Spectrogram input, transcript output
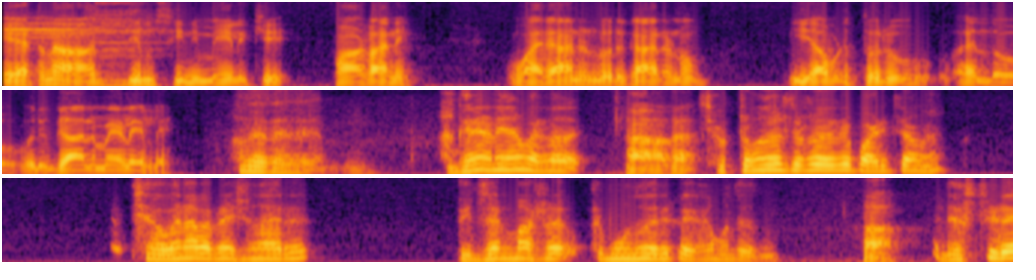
ഏട്ടൻ ആദ്യം സിനിമയിലേക്ക് പാടാനേ വരാനുള്ള ഒരു കാരണം ഈ അവിടുത്തെ ഒരു എന്തോ ഒരു ഗാനമേളയല്ലേ? അതെ അതെ അതെ. അങ്ങനെയാണ് ഞാൻ വരുന്നത് ആ അതെ. ചുട്ട മുതൽ ചുട്ട വരെ പാടിയിട്ടാണ് ശോഭന പരമേശ്വരൻ നായർ വിൻസെന്റ് മാഷ് ഒരു മൂന്ന് പേര് കേൾക്കാൻ വന്നിരുന്നു. നെക്സ്റ്റ് ഡേ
